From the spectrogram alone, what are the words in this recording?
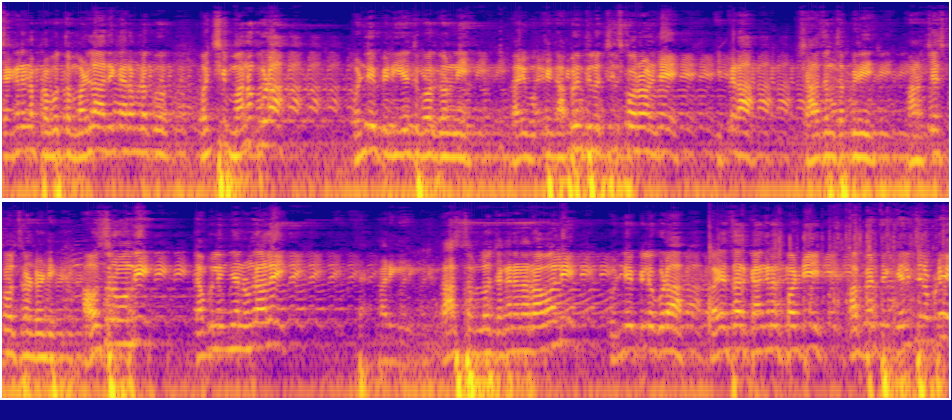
జగనన్న ప్రభుత్వం మళ్ళా అధికారంలోకి వచ్చి మనం కూడా కొండేపి నియోజకవర్గంని మరి ముఖ్యంగా అభివృద్ధిలో తీసుకోవాలంటే ఇక్కడ శాసనసభ్యుని మనం చేసుకోవాల్సినటువంటి అవసరం ఉంది. డబుల్ ఇంజన్ ఉండాలి. మరి రాష్ట్రంలో జగనన్న రావాలి. కొండేపిలో కూడా వైఎస్ఆర్ కాంగ్రెస్ పార్టీ అభ్యర్థి గెలిచినప్పుడే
